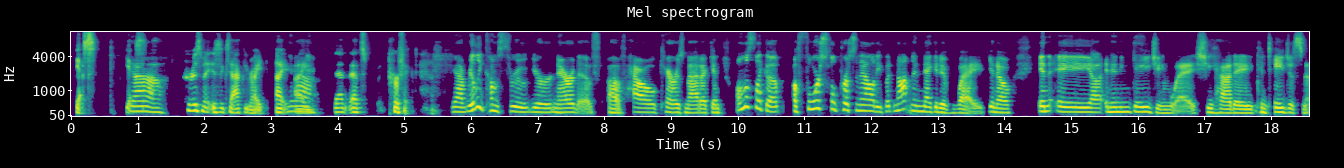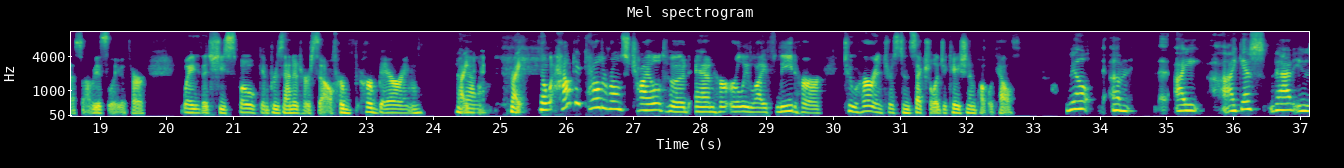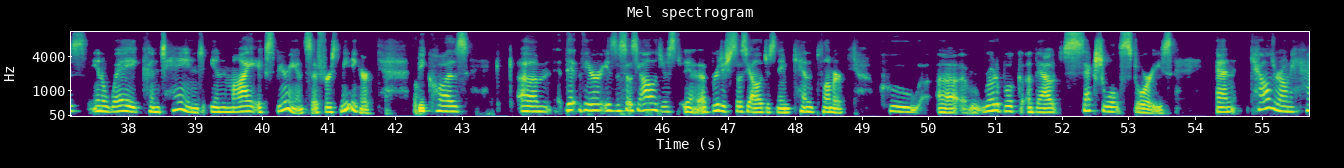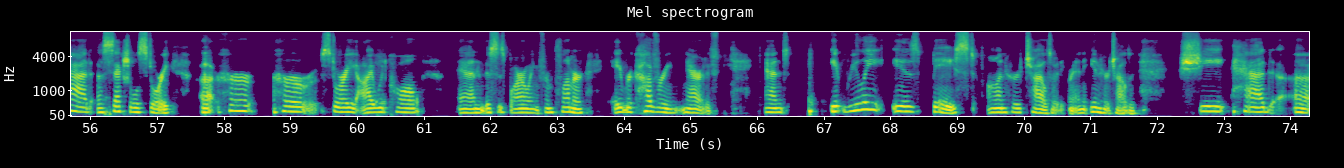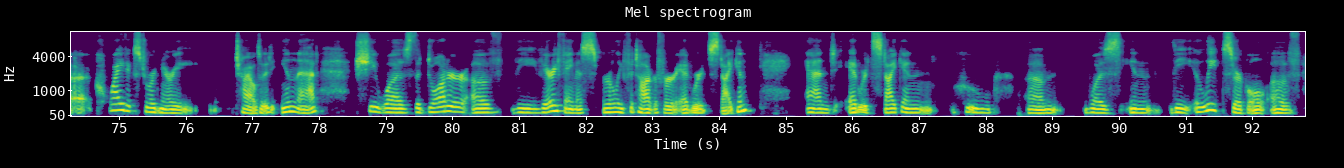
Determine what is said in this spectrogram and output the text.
Yes. Yes. Yeah. Charisma is exactly right. I, yeah. I that that's perfect yeah it really comes through your narrative of how charismatic and almost like a, a forceful personality but not in a negative way you know in a uh, in an engaging way she had a contagiousness obviously with her way that she spoke and presented herself her her bearing Right. Yeah. Right. So, how did Calderone's childhood and her early life lead her to her interest in sexual education and public health? Well, um, I I guess that is in a way contained in my experience of first meeting her, because um, th- there is a sociologist, a British sociologist named Ken Plummer, who uh, wrote a book about sexual stories, and Calderone had a sexual story. Uh, her her story I would call and this is borrowing from Plummer, a recovery narrative. And it really is based on her childhood and in her childhood. She had a quite extraordinary childhood in that she was the daughter of the very famous early photographer Edward Steichen. And Edward Steichen, who um, was in the elite circle of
